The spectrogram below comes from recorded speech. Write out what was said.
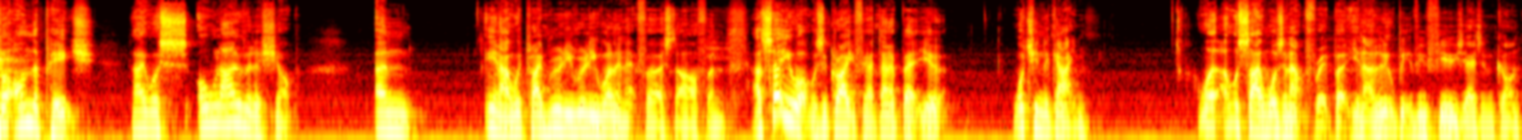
but on the pitch, they were all over the shop, and you know, we played really, really well in that first half. And I'll tell you what was a great thing. I don't know about you, watching the game. Well, I would say I wasn't up for it, but you know, a little bit of enthusiasm gone.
